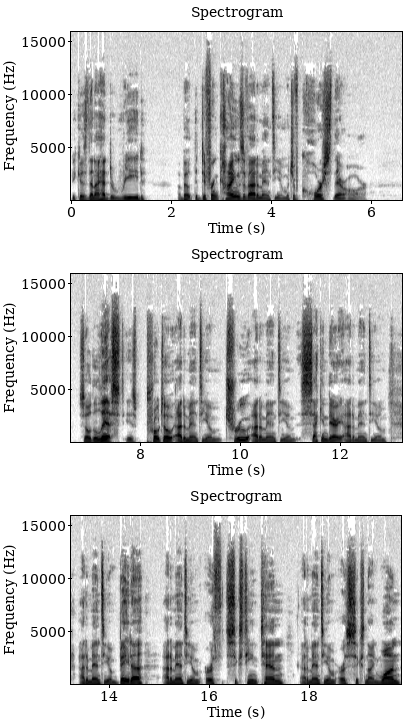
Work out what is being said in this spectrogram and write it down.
because then I had to read about the different kinds of adamantium, which of course there are. So the list is proto adamantium, true adamantium, secondary adamantium, adamantium beta, adamantium earth 1610, adamantium earth 691,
